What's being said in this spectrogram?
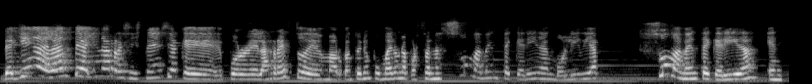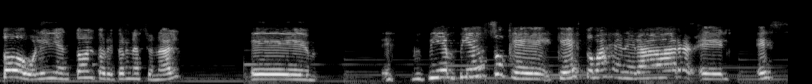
De aquí en adelante hay una resistencia que por el arresto de Marco Antonio Pumar, una persona sumamente querida en Bolivia, sumamente querida en todo Bolivia, en todo el territorio nacional. Eh, bien, pienso que, que, esto va a generar el es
